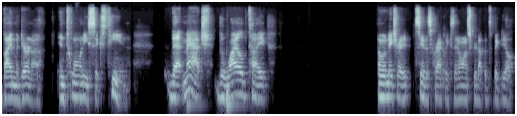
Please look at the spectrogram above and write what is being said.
by Moderna in 2016 that match the wild type. I want to make sure I say this correctly because I don't want to screw it up. It's a big deal.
